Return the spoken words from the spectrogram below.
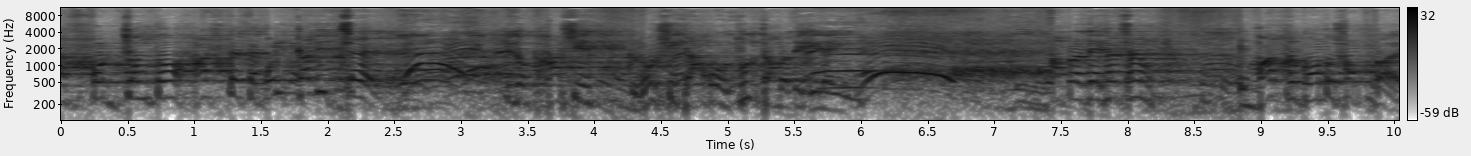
আজ পর্যন্ত হাসতেছে, পরীক্ষা দিচ্ছে। কিন্তু রশি যাব তুলতে আমরা দেখি নাই। আপনারা দেখেছেন মাত্র গত সপ্তাহে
